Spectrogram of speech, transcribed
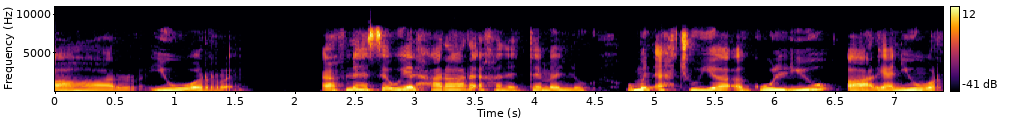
are your. عرفنا سوية الحرارة أخذنا التملك. ومن أحكي وياه أقول you are يعني you're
